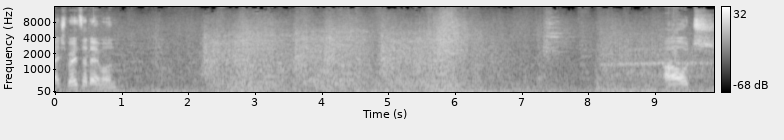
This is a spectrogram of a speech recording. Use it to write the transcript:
Ein Schmelzerdämon. Autsch.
